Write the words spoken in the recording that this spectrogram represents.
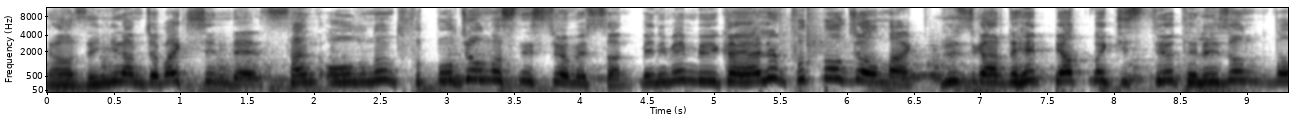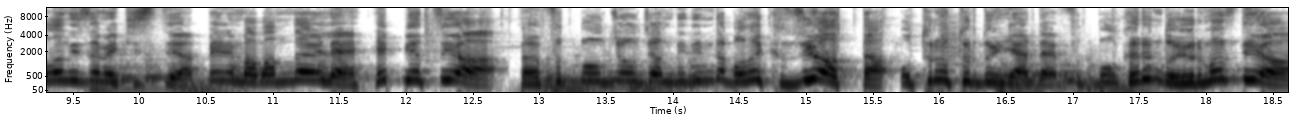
Ya zengin amca bak şimdi sen oğlunun futbolcu olmasını istiyormuşsun. Benim en büyük hayalim futbolcu olmak. Rüzgarda hep yatmak istiyor, televizyon falan izlemek istiyor. Benim babam da öyle. Hep yatıyor. Ben futbolcu olacağım dediğimde bana kızıyor hatta. Otur oturduğun yerde. Futbol karın doyurmaz diyor.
